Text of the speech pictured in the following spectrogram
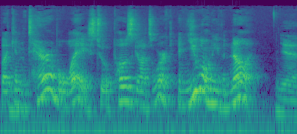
like in terrible ways, to oppose God's work, and you won't even know it. yeah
